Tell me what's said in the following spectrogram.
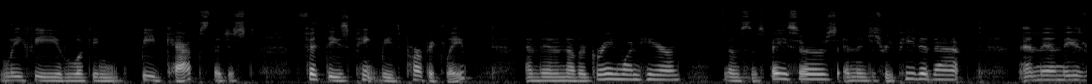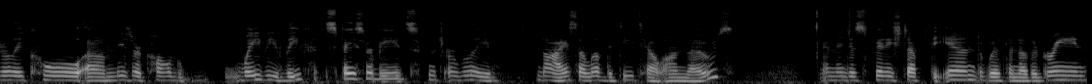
leafy looking bead caps. They just fit these pink beads perfectly. And then another green one here, then some spacers, and then just repeated that. And then these really cool, um, these are called wavy leaf spacer beads, which are really nice. I love the detail on those. And then just finished up the end with another green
